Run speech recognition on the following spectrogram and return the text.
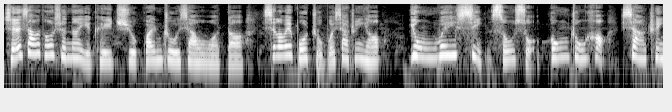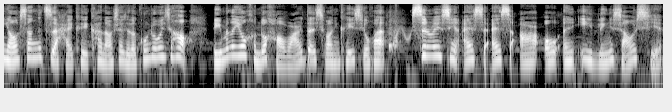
喜欢夏的同学呢，也可以去关注一下我的新浪微博主播夏春瑶，用微信搜索公众号“夏春瑶”三个字，还可以看到夏姐的公众微信号，里面呢有很多好玩的，希望你可以喜欢。私人微信 s s r o n e 零小写。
